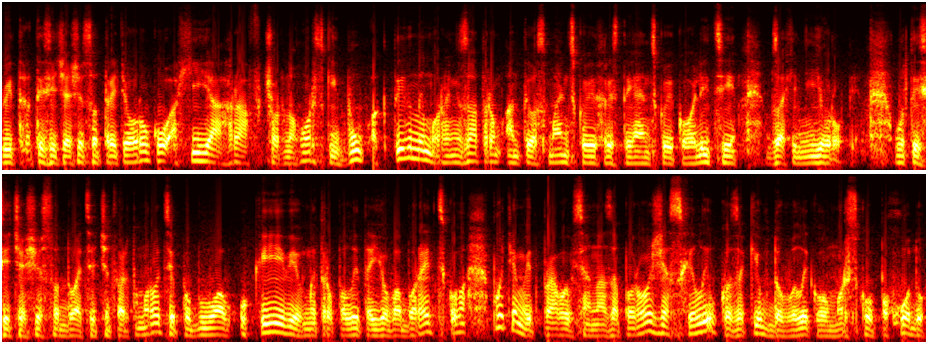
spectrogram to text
Від 1603 року Ахія граф Чорногорський був активним організатором антиосманської християнської коаліції в Західній Європі. У 1624 році побував у Києві в митрополита Йова Борецького. Потім відправився на Запорожжя, схилив козаків до великого морського походу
